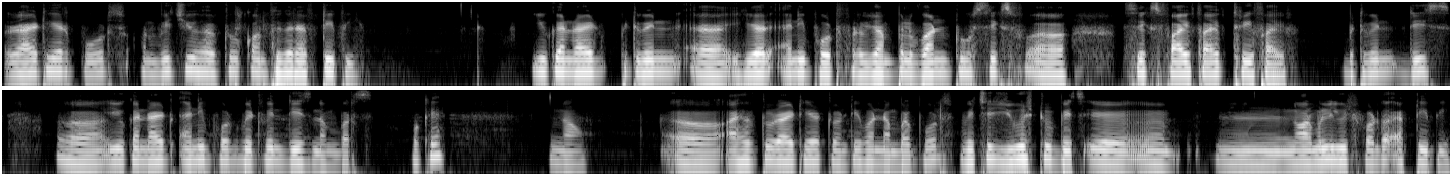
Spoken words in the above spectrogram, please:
write here ports on which you have to configure FTP you can write between uh, here any port for example 1 2 6 uh, 6 5 5 3 5 between this uh, you can write any port between these numbers. Okay? Now uh, I have to write here 21 number ports which is used to be uh, mm, normally used for the FTP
